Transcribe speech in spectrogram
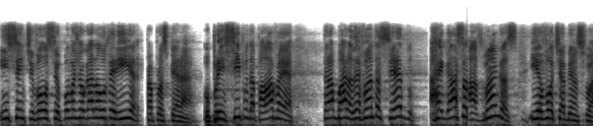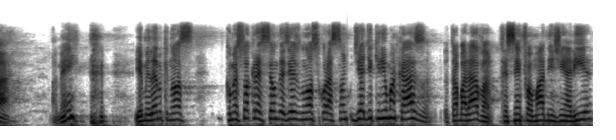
incentivou o seu povo a jogar na loteria para prosperar. O princípio da palavra é: trabalha, levanta cedo, arregaça as mangas e eu vou te abençoar. Amém? E eu me lembro que nós começou a crescer um desejo no nosso coração de adquirir uma casa. Eu trabalhava recém-formado em engenharia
